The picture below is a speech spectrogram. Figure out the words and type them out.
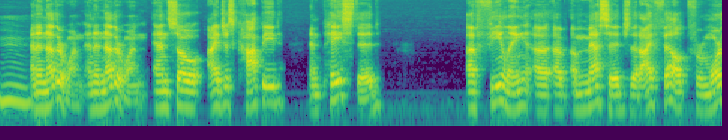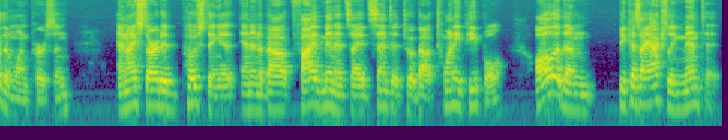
Mm. and another one and another one. And so I just copied and pasted a feeling, a, a, message that I felt for more than one person. And I started posting it. And in about five minutes, I had sent it to about 20 people, all of them because I actually meant it.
